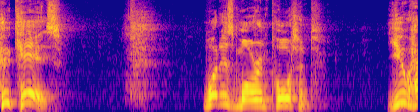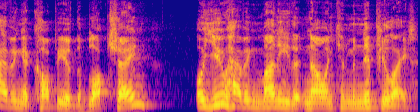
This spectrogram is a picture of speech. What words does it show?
Who cares? What is more important? You having a copy of the blockchain or you having money that no one can manipulate?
